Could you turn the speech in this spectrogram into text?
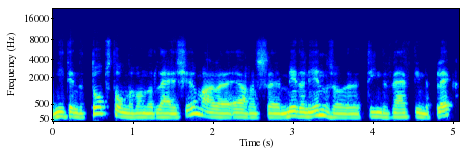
niet in de top stonden van dat lijstje, maar ergens middenin, zo de tiende, vijftiende plek.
